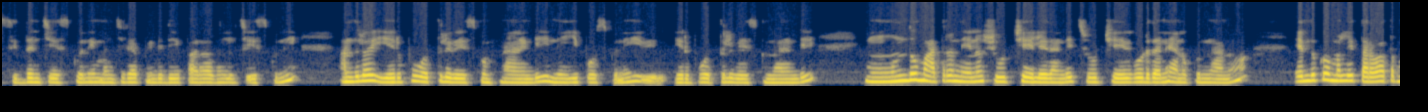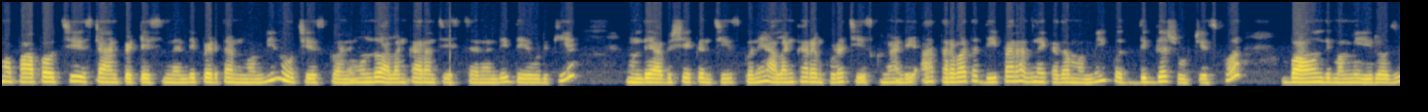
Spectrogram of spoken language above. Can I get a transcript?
సిద్ధం చేసుకొని మంచిగా పిండి దీపారాధనలు చేసుకుని అందులో ఎరుపు ఒత్తులు వేసుకుంటున్నానండి. నెయ్యి పోసుకొని ఎరుపు ఒత్తులు వేసుకున్నానండి. ముందు మాత్రం నేను షూట్ చేయలేదండి. షూట్ చేయకూడదని అనుకున్నాను. ఎందుకో మళ్ళీ తర్వాత మా పాప వచ్చి స్టాండ్ పెట్టేసిందండి. "పెడతాను మమ్మీ నువ్వు చేసుకోని ముందు అలంకారం చేస్తానండి దేవుడికి. ముందే అభిషేకం చేసుకొని, అలంకారం కూడా చేసుకున్నాండి ఆ తర్వాత దీపారాధనే కదా మమ్మీ కొద్దిగా షూట్ చేసుకో. బాగుంది మమ్మీ ఈరోజు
